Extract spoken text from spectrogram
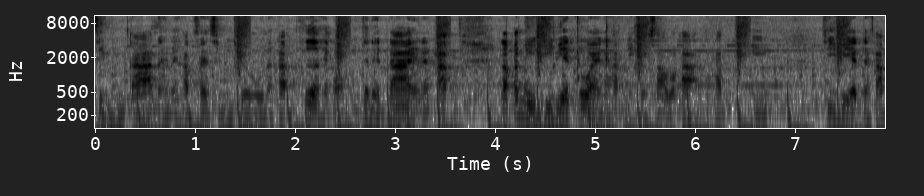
ซิมการ์ดเห็นไหมครับใส่ซิมคิวนะครับเพื่อให้ออกอินเทอร์เน็ตได้นะครับ แล้วก็มี GPS ด้วยนะครับ นี่คือเสาอากาศนะครับนี่ GPS นะครับ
